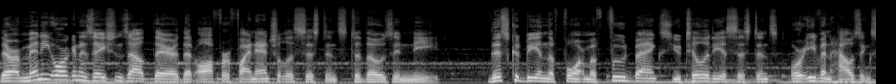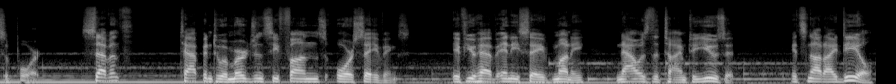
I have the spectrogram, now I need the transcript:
There are many organizations out there that offer financial assistance to those in need. This could be in the form of food banks, utility assistance, or even housing support. Seventh, tap into emergency funds or savings. If you have any saved money, now is the time to use it. It's not ideal,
